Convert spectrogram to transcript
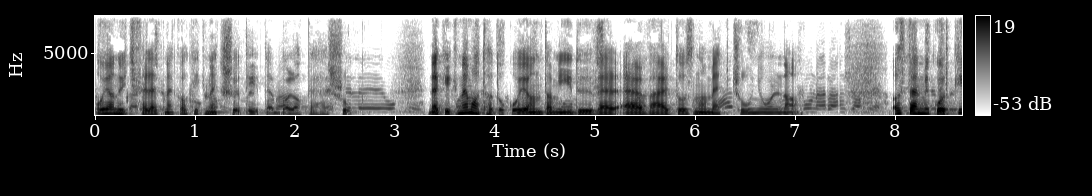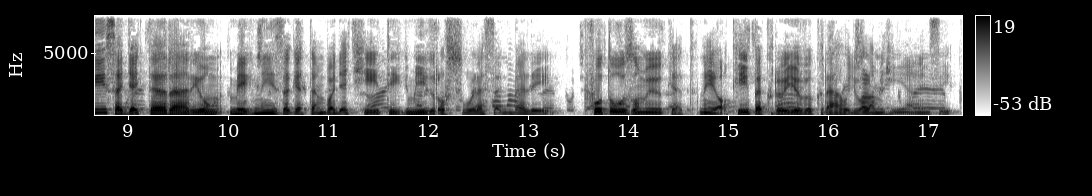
olyan ügyfeleknek, akiknek sötétebb a lakásuk. Nekik nem adhatok olyant, ami idővel elváltozna, megcsúnyolna. Aztán, mikor kész egy-egy terrárium, még nézegetem vagy egy hétig, míg rosszul leszek belé. Fotózom őket, néha a képekről jövök rá, hogy valami hiányzik.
